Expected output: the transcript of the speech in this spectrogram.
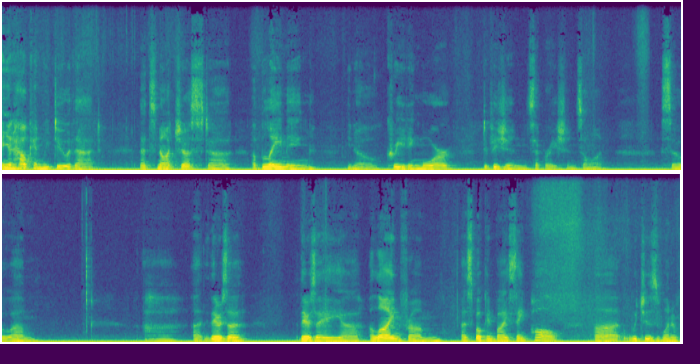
and yet, how can we do that? That's not just uh, a blaming, you know, creating more division, separation, and so on. So um, uh, uh, there's a there's a uh, a line from uh, spoken by Saint Paul, uh, which is one of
